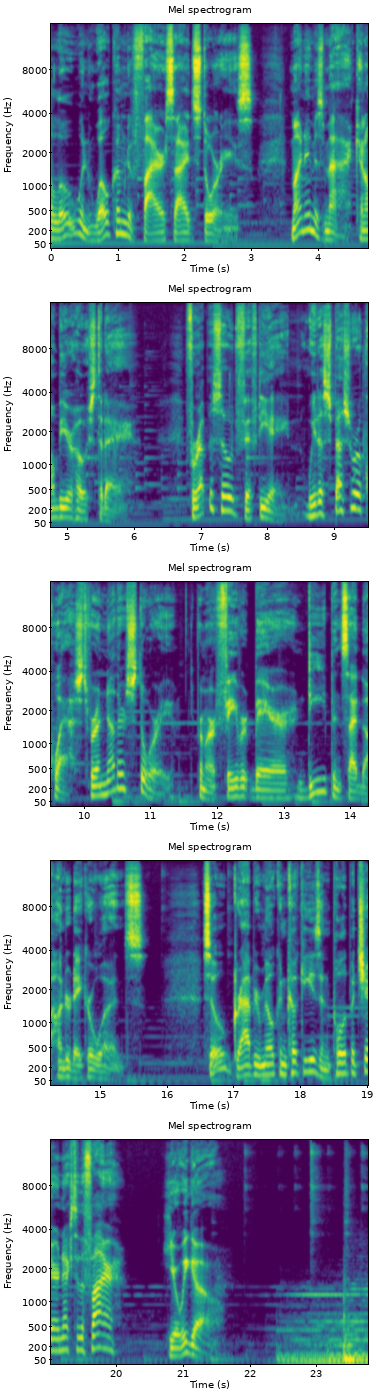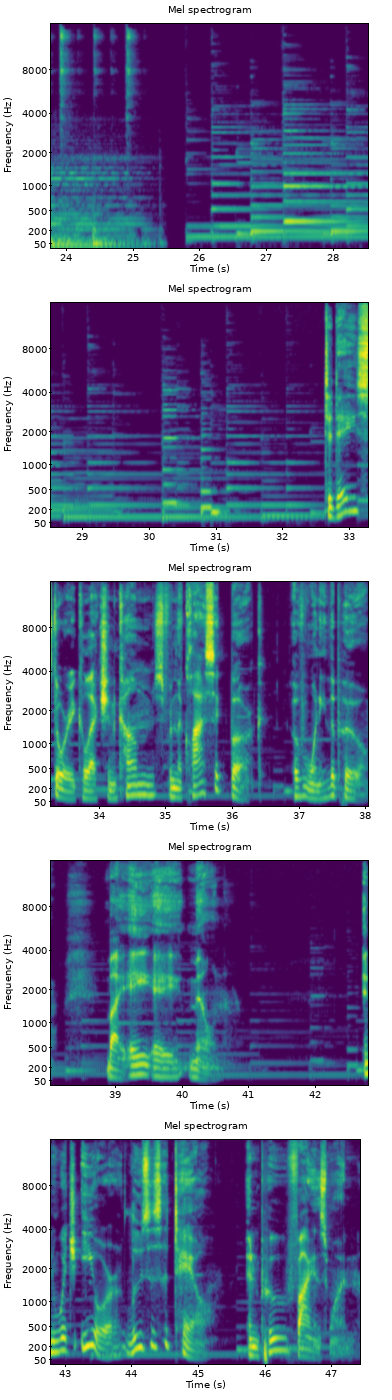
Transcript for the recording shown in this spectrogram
Hello and welcome to Fireside Stories. My name is Mac and I'll be your host today. For episode 58, we had a special request for another story from our favorite bear deep inside the Hundred Acre Woods. So grab your milk and cookies and pull up a chair next to the fire. Here we go. Today's story collection comes from the classic book of Winnie the Pooh by A. A. Milne, in which Eeyore loses a tail and Pooh finds one.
